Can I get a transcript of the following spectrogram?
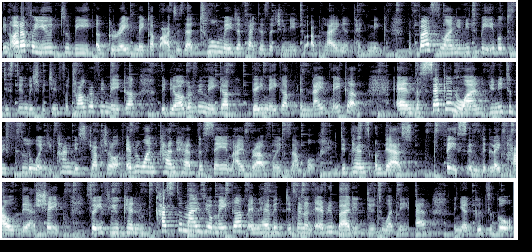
In order for you to be a great makeup artist, there are two major factors that you need to apply in your technique. The first one, you need to be able to distinguish between photography makeup, videography makeup, day makeup, and night makeup. And the second one, you need to be fluid. You can't be structural. Everyone can't have the same eyebrow, for example. It depends on their face and like how they are shaped. So if you can customize your makeup and have it different on everybody due to what they have, then you're good to go.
